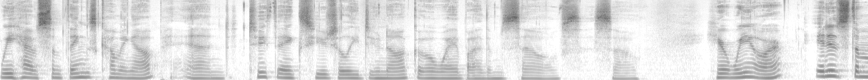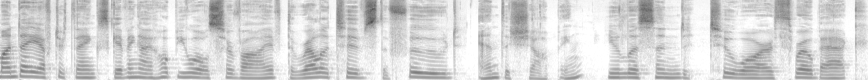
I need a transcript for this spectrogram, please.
we have some things coming up, and toothaches usually do not go away by themselves. So here we are. It is the Monday after Thanksgiving. I hope you all survived the relatives, the food, and the shopping. You listened to our throwback,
